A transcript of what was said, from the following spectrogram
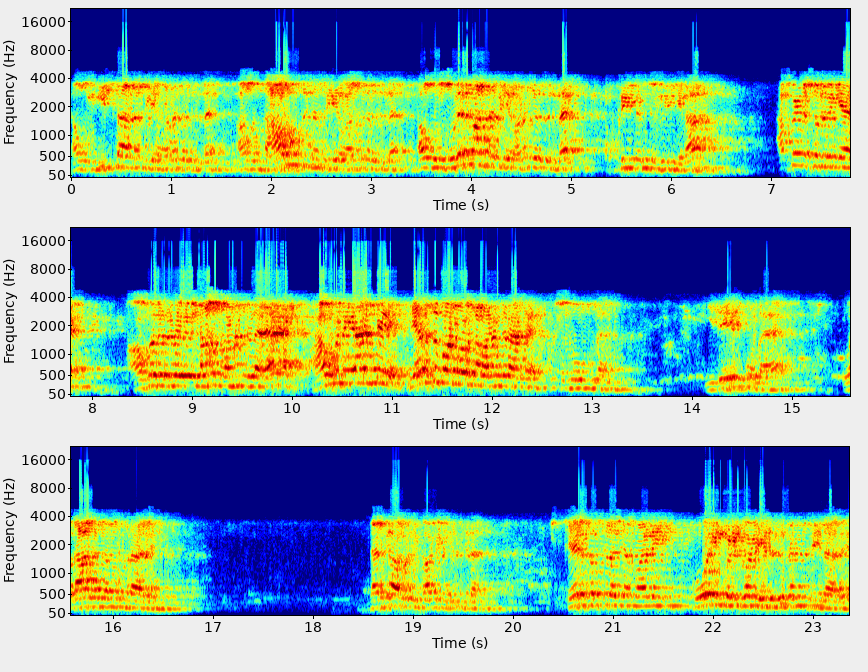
அவங்க ஈசா நபியை வணங்குறது இல்லை அவங்க தாவூது நபியை வணங்குறது இல்லை அவங்க சுலைமான் நபியை வணங்குறது இல்லை அப்படின்னு சொல்லுவீங்களா? அப்ப என்ன சொல்லுவீங்க? அவர்களை எல்லாம் வணங்கல அவளையாண்டு இறந்து போனவர்களை வணங்குறாங்க. சொல்லுவோம்ல. இதே போல ஒரு ஆள் என்ன பண்றாரு தர்கா வழிபாடு இருக்கிறார் இருக்கிற மாதிரி கோயில் வழிபாடு இருக்குதானே செய்யறாரு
